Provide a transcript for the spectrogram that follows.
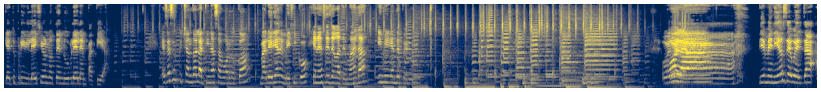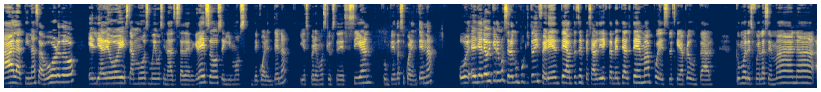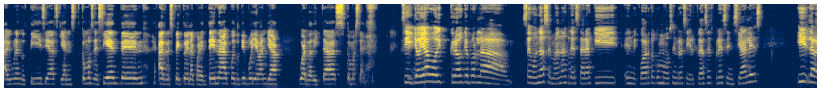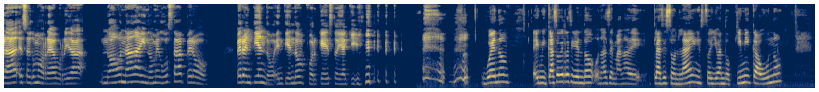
que tu privilegio no te nuble la empatía. Estás escuchando Latinas a Bordo con Valeria de México, Genesis de Guatemala y Miriam de Perú. Hola. Bienvenidos de vuelta a Latinas a Bordo. El día de hoy estamos muy emocionadas de estar de regreso, seguimos de cuarentena y esperemos que ustedes sigan cumpliendo su cuarentena. El día de hoy queremos hacer algo un poquito diferente. Antes de empezar directamente al tema, pues les quería preguntar cómo les fue la semana, algunas noticias, cómo se sienten al respecto de la cuarentena, cuánto tiempo llevan ya guardaditas, cómo están. Sí, yo ya voy, creo que por la segunda semana de estar aquí en mi cuarto como sin recibir clases presenciales y la verdad estoy como re aburrida. No hago nada y no me gusta, pero, pero entiendo, entiendo por qué estoy aquí. bueno, en mi caso voy recibiendo una semana de clases online, estoy llevando química 1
